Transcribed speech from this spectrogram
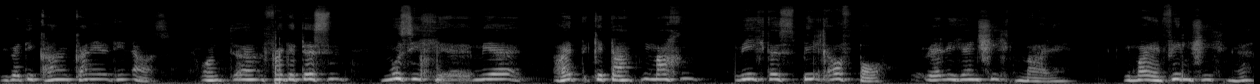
Über die kann, kann ich nicht hinaus. Und äh, folgedessen muss ich äh, mir halt Gedanken machen, wie ich das Bild aufbaue, weil ich in Schichten male. Ich male in vielen Schichten. Ja?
